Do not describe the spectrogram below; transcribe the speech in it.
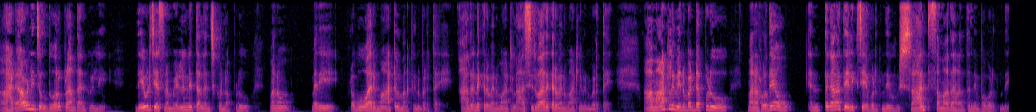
ఆ హడావిడి నుంచి ఒక దూర ప్రాంతానికి వెళ్ళి దేవుడు చేసిన మేళ్ళని తలంచుకున్నప్పుడు మనం మరి ప్రభువారి మాటలు మనకు వినబడతాయి. ఆదరణకరమైన మాటలు ఆశీర్వాదకరమైన మాటలు వినబడతాయి. ఆ మాటలు వినబడ్డప్పుడు మన హృదయం ఎంతగానో తేలిక చేయబడుతుంది. శాంతి సమాధానాలతో నింపబడుతుంది.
